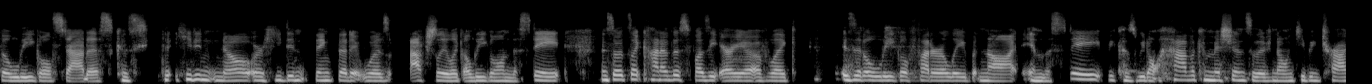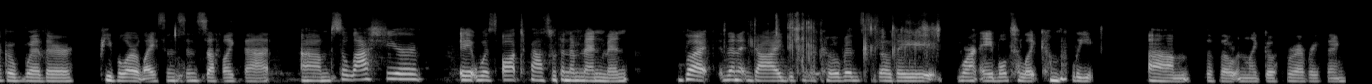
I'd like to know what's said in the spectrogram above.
the legal status because he didn't know or he didn't think that it was actually like illegal in the state and so it's like kind of this fuzzy area of like is it illegal federally but not in the state because we don't have a commission so there's no one keeping track of whether people are licensed and stuff like that um, so last year it was ought to pass with an amendment but then it died because of covid so they weren't able to like complete um, the vote and like go through everything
